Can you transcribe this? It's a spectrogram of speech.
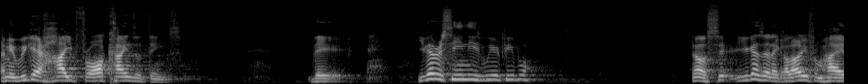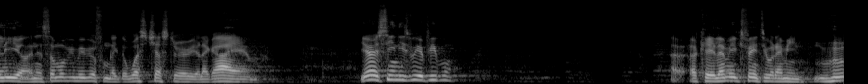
I mean, we get hyped for all kinds of things. They, you've ever seen these weird people? No, you guys are like a lot of you from Hialeah, and then some of you maybe are from like the Westchester area, like I am. You ever seen these weird people? Uh, okay, let me explain to you what I mean. Mm-hmm.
